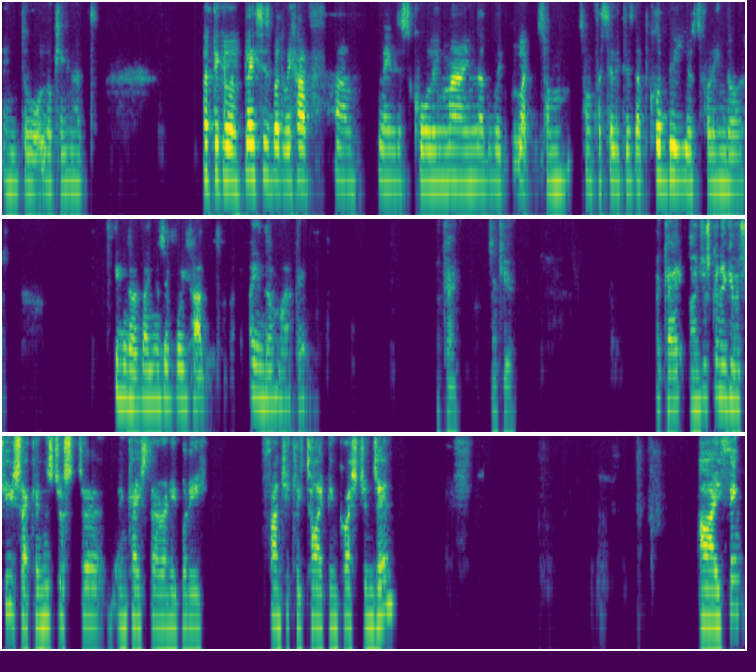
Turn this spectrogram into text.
into looking at particular places, but we have um, maybe the school in mind that we like some some facilities that could be used for indoor indoor venues if we had indoor market. Okay, thank you. Okay, I'm just going to give a few seconds just uh, in case there are anybody frantically typing questions in. I think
